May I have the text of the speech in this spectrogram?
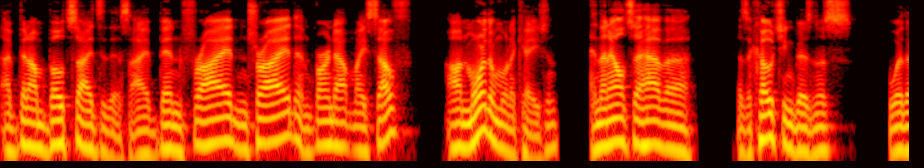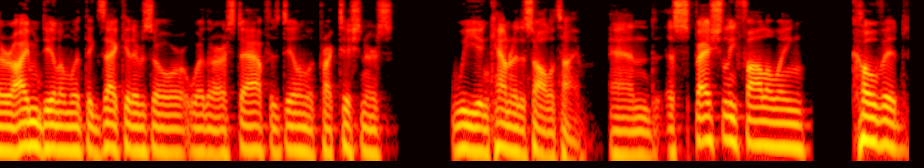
I've been on both sides of this. I've been fried and tried and burned out myself on more than one occasion. And then I also have a, as a coaching business, whether I'm dealing with executives or whether our staff is dealing with practitioners, we encounter this all the time. And especially following COVID,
